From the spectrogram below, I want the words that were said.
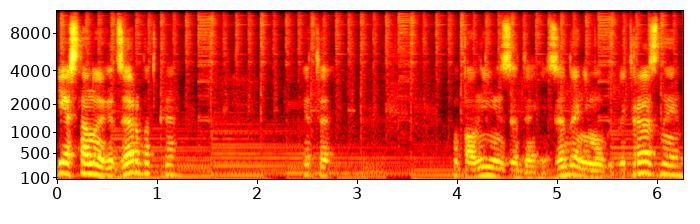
И основной вид заработка это выполнение заданий. Задания могут быть разные,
